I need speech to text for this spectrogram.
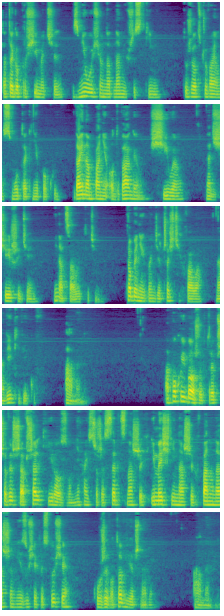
Dlatego prosimy Cię, zmiłuj się nad nami wszystkimi, którzy odczuwają smutek, niepokój. Daj nam, Panie, odwagę, siłę na dzisiejszy dzień i na cały tydzień. Tobie niech będzie cześć i chwała na wieki wieków. Amen. A pokój Boży, który przewyższa wszelki rozum, niechaj strzeże serc naszych i myśli naszych w Panu naszym Jezusie Chrystusie ku żywotowi wiecznemu. Amen.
